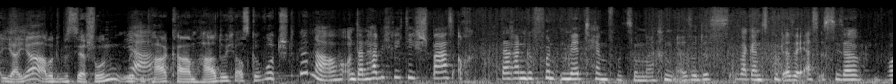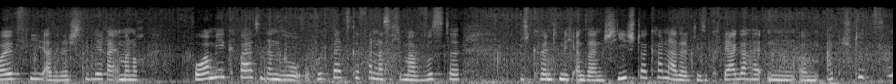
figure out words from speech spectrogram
ja, ja, aber du bist ja schon mit Ja. ein paar kmh durchaus gerutscht. Genau. Und dann habe ich richtig Spaß auch daran gefunden, mehr Tempo zu machen. Also das war ganz gut. Also erst ist dieser Wolfi, also der Skilehrer, immer noch vor mir quasi, dann so rückwärts gefahren, dass ich immer wusste, ich könnte mich an seinen Skistöckern, also die so quer gehalten, ähm, abstützen.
